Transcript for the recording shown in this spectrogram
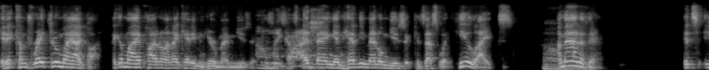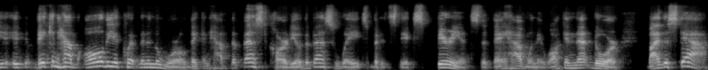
and it comes right through my iPod. I got my iPod on. I can't even hear my music. Oh my it's. Headbanging heavy metal music because that's what he likes. Oh, I'm out of there. It's it, it, they can have all the equipment in the world. They can have the best cardio, the best weights, but it's the experience that they have when they walk in that door by the staff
